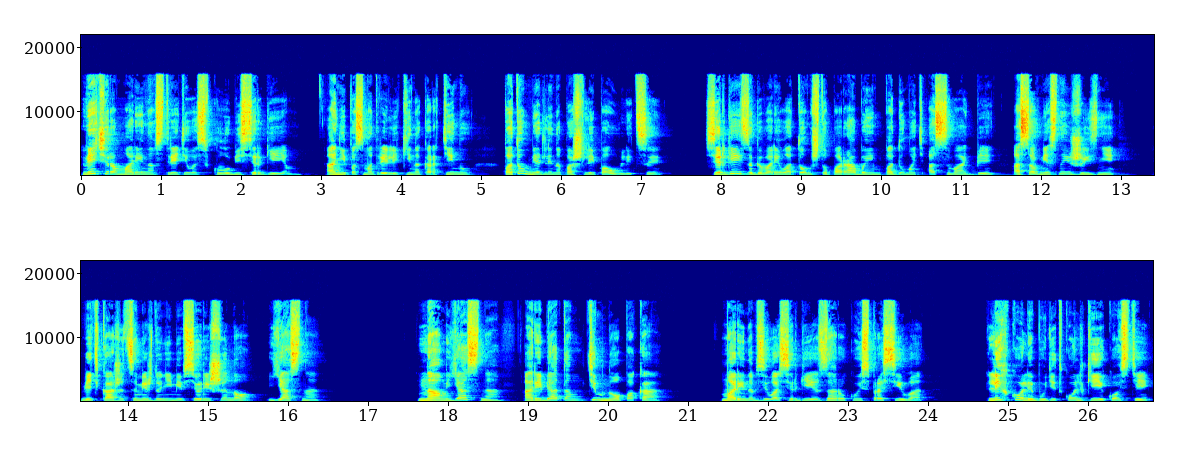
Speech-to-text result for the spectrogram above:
Вечером Марина встретилась в клубе с Сергеем. Они посмотрели кинокартину, потом медленно пошли по улице. Сергей заговорил о том, что пора бы им подумать о свадьбе, о совместной жизни, ведь, кажется, между ними все решено, ясно. «Нам ясно, а ребятам темно пока». Марина взяла Сергея за руку и спросила, легко ли будет Кольке и Кости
